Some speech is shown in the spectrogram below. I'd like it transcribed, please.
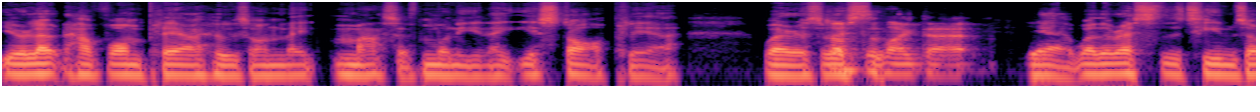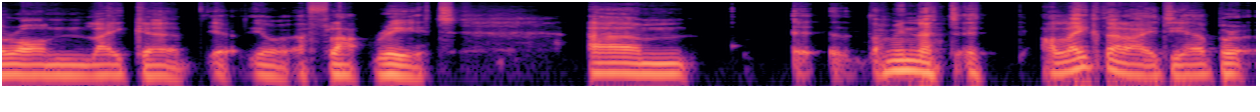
you're allowed to have one player who's on like massive money, like your star player, whereas something like that. Yeah, where the rest of the teams are on like a you know a flat rate. Um, I mean that it, I like that idea, but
